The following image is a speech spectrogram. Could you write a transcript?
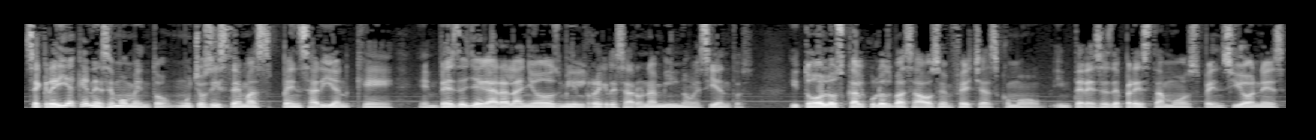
Se creía que en ese momento muchos sistemas pensarían que en vez de llegar al año 2000 regresaron a 1900 y todos los cálculos basados en fechas como intereses de préstamos, pensiones,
